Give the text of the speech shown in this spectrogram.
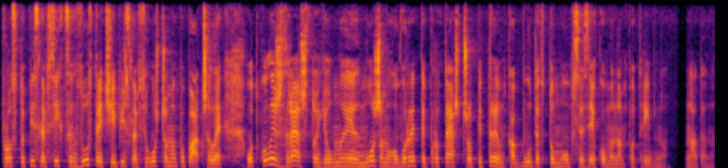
просто після всіх цих зустрічей, після всього, що ми побачили, от коли ж зрештою ми можемо говорити про те, що підтримка буде в тому обсязі, якому нам потрібно надана.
